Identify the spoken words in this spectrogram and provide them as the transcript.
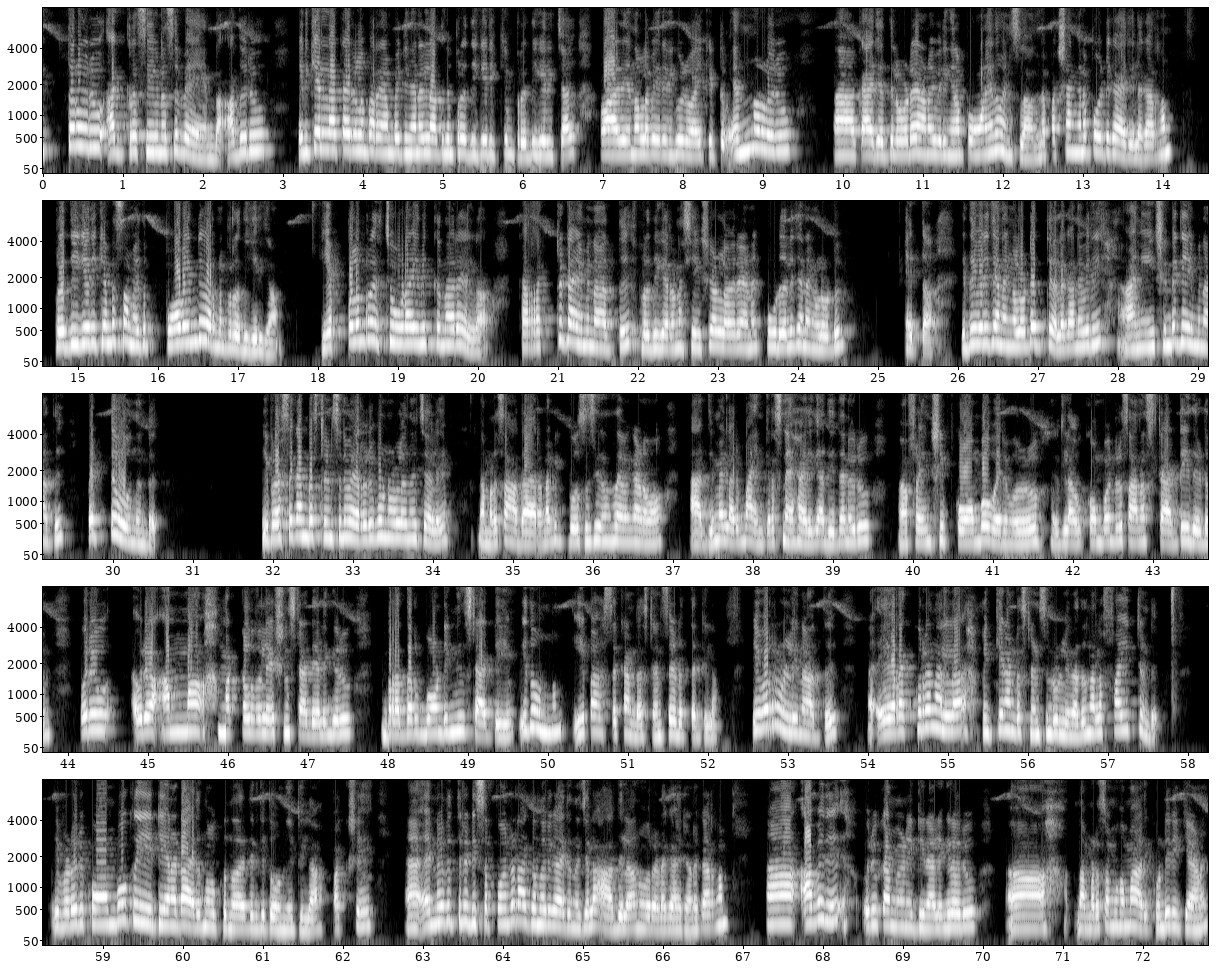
ഇത്ര ഒരു അഗ്രസീവ്നെസ് വേണ്ട. അതൊരു എനിക്ക് എല്ലാ കാര്യങ്ങളും പറയാൻ പറ്റും. ഞാൻ എല്ലാത്തിനും പ്രതികരിക്കും. പ്രതികരിച്ചാൽ വാഴ എന്നുള്ള പേര് എനിക്ക് ഒഴിവായി കിട്ടും. എന്നുള്ളൊരു കാര്യത്തിലൂടെയാണ് ഇവരിങ്ങനെ പോണേന്ന് മനസ്സിലാവുന്നില്ല. പക്ഷെ അങ്ങനെ പോയിട്ട് കാര്യമില്ല. കാരണം പ്രതികരിക്കേണ്ട സമയത്ത് പോവേണ്ടി പറഞ്ഞ് പ്രതികരിക്കണം. എപ്പോഴും ചൂടായി നിൽക്കുന്നവരെയല്ല കറക്റ്റ് ടൈമിനകത്ത് പ്രതികരണ ശേഷിയുള്ളവരെയാണ് കൂടുതൽ ജനങ്ങളോട് എത്തുക. ഇത് ഇവർ ജനങ്ങളോട് എത്തുകയല്ല. കാരണം ഇവർ അനീഷിന്റെ ഗെയിമിനകത്ത് പെട്ടുപോകുന്നുണ്ട്. ഈ പ്രാവശ്യത്തെ കണ്ടസ്റ്റൻസിന് വേറൊരു ഗുണമുള്ളതെന്ന് വെച്ചാൽ നമ്മൾ സാധാരണ ബിഗ് ബോസ് സീസൺ സെവൻ കാണുമ്പോൾ ആദ്യം എല്ലാവരും ഭയങ്കര സ്നേഹമായിരിക്കും അതിൽ തന്നെ ഒരു ഫ്രണ്ട്ഷിപ്പ് കോംബോ വരും. ഒരു ലവ് കോംബോന്റെ ഒരു സാധനം സ്റ്റാർട്ട് ചെയ്തിടും. ഒരു ഒരു അമ്മ മക്കൾ റിലേഷൻ സ്റ്റാർട്ട് ചെയ്യും. അല്ലെങ്കിൽ ഒരു ബ്രദർ ബോണ്ടിങ് സ്റ്റാർട്ട് ചെയ്യും. ഇതൊന്നും ഈ പാസ കണ്ടസ്റ്റൻസ് എടുത്തിട്ടില്ല. ഇവരുടെ ഉള്ളിനകത്ത് ഏറെക്കുറെ നല്ല മിക്ക കണ്ടസ്റ്റൻസിന്റെ ഉള്ളിനകത്ത് നല്ല ഫൈറ്റ് ഉണ്ട്. ഇവിടെ ഒരു കോംബോ ക്രിയേറ്റ് ചെയ്യാനായിട്ട് ആരും നോക്കുന്നതായിട്ട് എനിക്ക് തോന്നിയിട്ടില്ല. പക്ഷേ എന്നെ ഒരു ഇത്തിരി ഡിസപ്പോയിന്റഡ് ആക്കുന്ന ഒരു കാര്യം എന്ന് വെച്ചാൽ ആദില നൂറയുടെ കാര്യമാണ്. കാരണം അവർ ഒരു കമ്മ്യൂണിറ്റീനെ അല്ലെങ്കിൽ ഒരു നമ്മുടെ സമൂഹം മാറിക്കൊണ്ടിരിക്കുകയാണ്.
